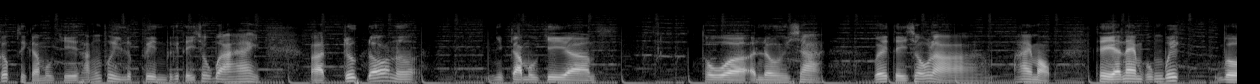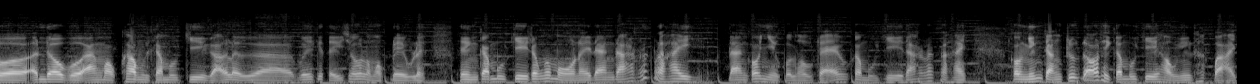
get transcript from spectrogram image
Cup thì Campuchia thắng Philippines với cái tỷ số 3-2 và trước đó nữa, như Campuchia ờ, thua Indonesia với tỷ số là 2-1 thì anh em cũng biết vừa Indo vừa ăn 1-0 thì Campuchia gỡ là với cái tỷ số là một điều liền. Thì Campuchia trong cái mùa này đang đá rất là hay đang có nhiều cầu thủ trẻ của Campuchia đá rất là hay. Còn những trận trước đó thì Campuchia hầu như thất bại.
